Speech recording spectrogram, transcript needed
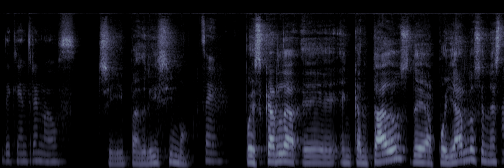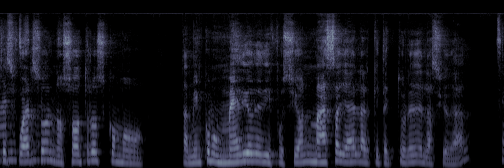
de que entren nuevos. Sí, padrísimo. Sí. Pues Carla, eh, encantados de apoyarlos en este esfuerzo. Nosotros como también como medio de difusión más allá de la arquitectura de la ciudad. Sí.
